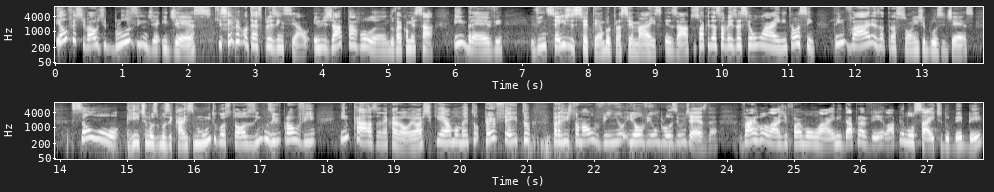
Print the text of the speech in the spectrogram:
É um festival de blues e jazz que sempre acontece presencial. Ele já tá rolando, vai começar em breve, 26 de setembro para ser mais exato, só que dessa vez vai ser online. Então assim, tem várias atrações de blues e jazz. São ritmos musicais muito gostosos, inclusive para ouvir em casa, né, Carol? Eu acho que é o momento perfeito para a gente tomar um vinho e ouvir um blues e um jazz, né? vai rolar de forma online, dá para ver lá pelo site do BB,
